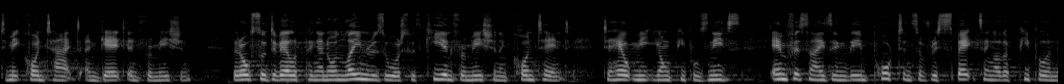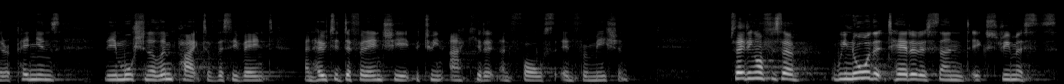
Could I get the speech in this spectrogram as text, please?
to make contact and get information. They're also developing an online resource with key information and content to help meet young people's needs emphasising the importance of respecting other people and their opinions, the emotional impact of this event and how to differentiate between accurate and false information. Presiding officer, we know that terrorists and extremists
